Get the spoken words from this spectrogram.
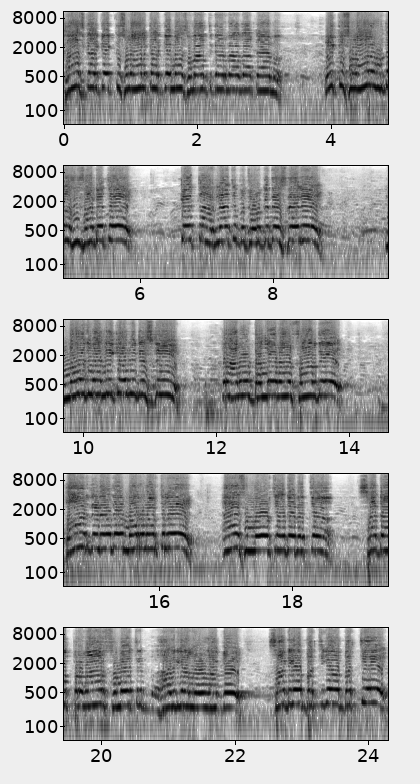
ਖਾਸ ਕਰਕੇ ਇੱਕ ਸਵਾਲ ਕਰਕੇ ਮੈਂ ਸਮਾਪਤ ਕਰਨਾ ਦਾ ਟਾਈਮ ਇੱਕ ਸਵਾਲ ਉੱਠਦਾ ਸੀ ਸਾਡੇ ਤੇ। ਕਿ ਧਰਨਿਆਂ 'ਚ ਬਜ਼ੁਰਗ ਦਿਸਦੇ ਨੇ। ਨੌਜਵਾਨੀ ਕਿਉਂ ਨਹੀਂ ਦਿਸਦੀ? ਭਰਾਵੋ, ਡੱਲੇਵਾਲ ਸਾਹਿਬ ਦੇ ਬਾਹਰ ਦਿਨਾਂ ਦੇ ਮਰ ਵਰਤ ਨੇ। ਇਸ ਮੋਰਚਿਆਂ ਦੇ ਵਿੱਚ ਸਾਡਾ ਪਰਿਵਾਰ ਸਮੇਤ ਹਾਜ਼ਰੀਆਂ ਲਾਉਣ ਲੱਗੇ। ਸਾਡੀਆਂ ਬੱਚੀਆਂ, ਬੱਚੇ,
